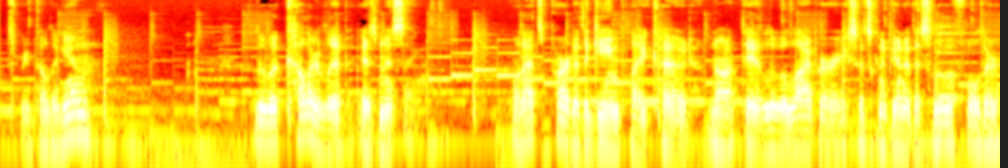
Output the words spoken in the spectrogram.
Let's rebuild again. Lua color lib is missing. Well, that's part of the gameplay code, not the Lua library, so it's going to be under this Lua folder.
